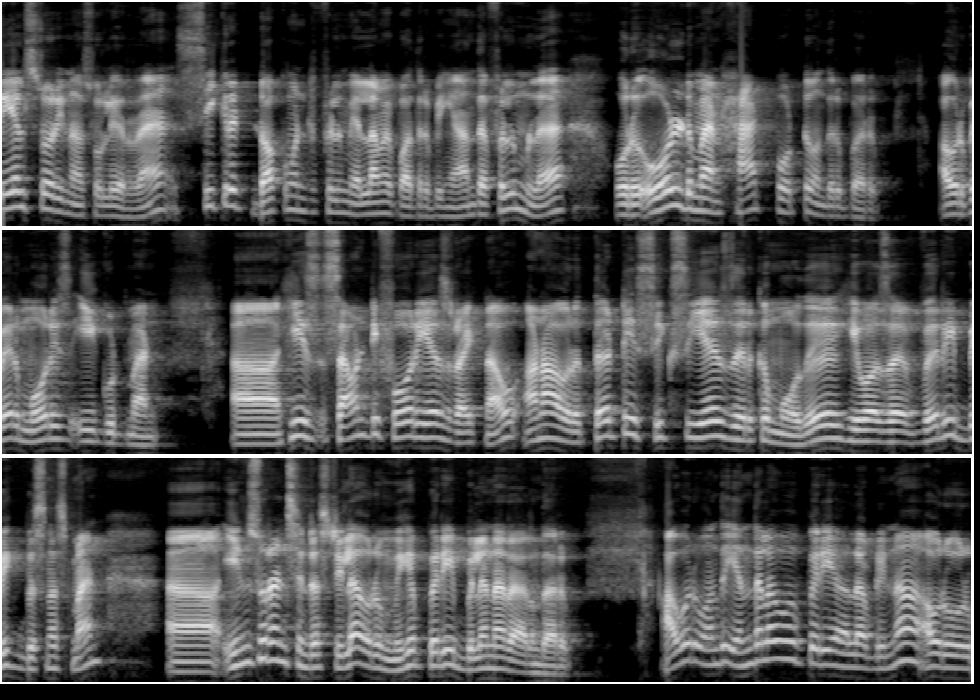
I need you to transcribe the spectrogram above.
ரியல் ஸ்டோரி நான் சொல்லிடுறேன். சீக்ரெட் டாக்குமெண்ட்ரி ஃபிலிம் எல்லாமே பார்த்துருப்பீங்க. அந்த ஃபிலிமில் ஒரு ஓல்டு மேன் ஹேட் போட்டு வந்திருப்பார். அவர் பேர் Morris E Goodman he is seventy four years right now ஆனால் அவர் தேர்ட்டி சிக்ஸ் இயர்ஸ் இருக்கும் போது he was a very big businessman insurance இண்டஸ்ட்ரியில் அவர் மிகப்பெரிய பில்லனராக இருந்தார். அவர் வந்து எந்தளவு பெரிய ஆள் அப்படின்னா அவர் ஒரு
